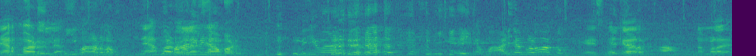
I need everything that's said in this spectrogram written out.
ഞാൻ പാടില്ല. നീ പാടണം. ഞാൻ പാടില്ല. ഞാൻ പാടും. നീ പാടി ഞാൻ കുളമാക്കും നമ്മളെ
